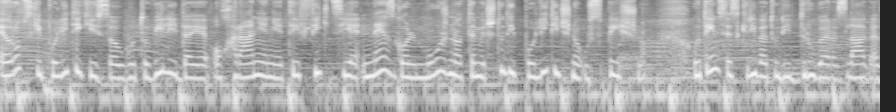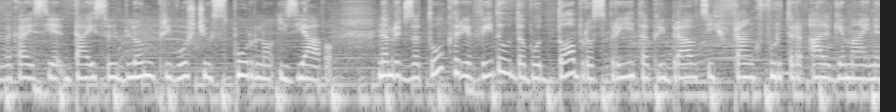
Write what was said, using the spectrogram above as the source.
Evropski politiki so ugotovili, da je ohranjanje te fikcije ne zgolj možno, temveč tudi politično uspešno. V tem se skriva tudi druga razlaga, zakaj si je Dijsselblom privoščil sporno izjavo. Namreč zato, ker je vedel, da bo dobro sprejeta pri bravcih Frankfurter Allgemeine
